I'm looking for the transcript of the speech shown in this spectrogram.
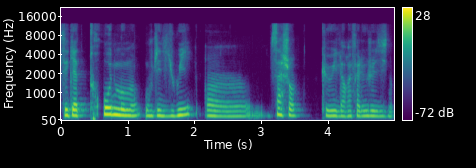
c'est qu'il y a trop de moments où j'ai dit oui en sachant qu'il aurait fallu que je dise non.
